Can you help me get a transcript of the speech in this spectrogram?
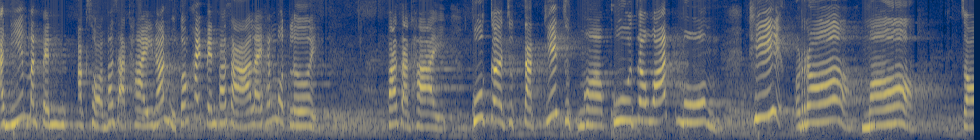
อันนี้มันเป็นอักษรภาษาไทยนะ หนูต้องให้เป็นภาษาอะไรทั้งหมดเลย ภาษาไทยครูเกิดจุดตัดที่จุดมอครูจะวัดมุมที่รอมอจอ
